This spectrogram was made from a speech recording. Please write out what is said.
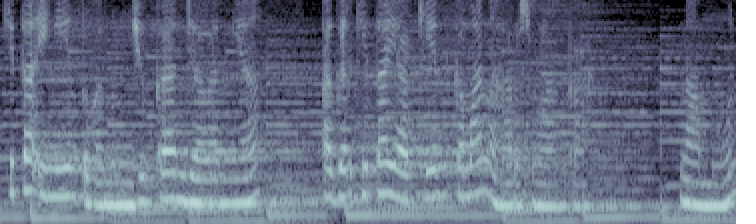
Kita ingin Tuhan menunjukkan jalannya agar kita yakin ke mana harus melangkah. Namun,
